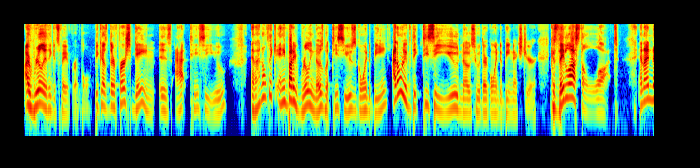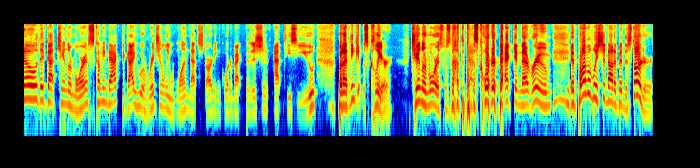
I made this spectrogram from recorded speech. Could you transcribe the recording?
I really think it's favorable because their first game is at TCU, and I don't think anybody really knows what TCU is going to be. I don't even think TCU knows who they're going to be next year because they lost a lot. And I know they've got Chandler Morris coming back, the guy who originally won that starting quarterback position at TCU. But I think it was clear Chandler Morris was not the best quarterback in that room and probably should not have been the starter.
